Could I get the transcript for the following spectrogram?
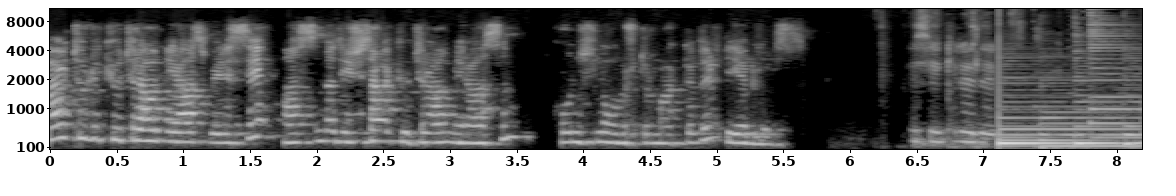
her türlü kültürel miras verisi aslında dijital kültürel mirasın konusunu oluşturmaktadır diyebiliriz. Teşekkür ederiz.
